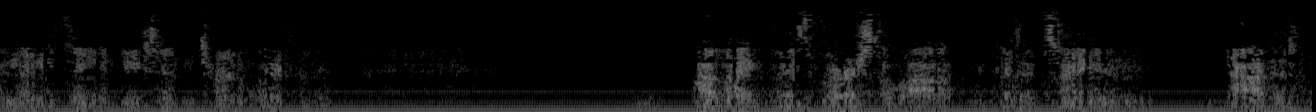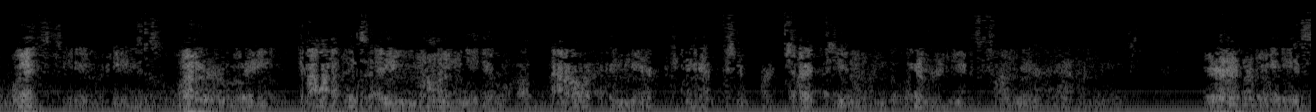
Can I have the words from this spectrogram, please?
and anything indecent and turn away from it. I like this verse a lot because it's saying God is with you. He's literally, God is among you, about in your camp to protect you and deliver you from your enemies. Your enemies,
